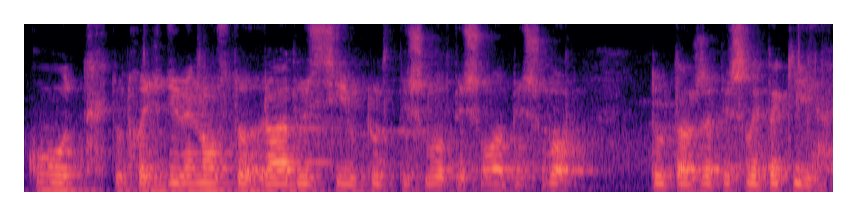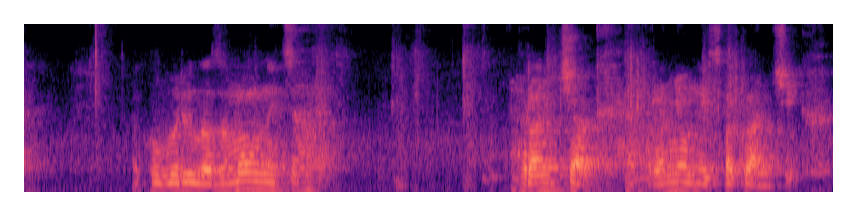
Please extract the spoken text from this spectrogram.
кут, тут хоч 90 градусів, тут пішло, пішло, пішло. Тут вже пішли такі, як говорила замовниця, гранчак, граньовний стаканчик.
